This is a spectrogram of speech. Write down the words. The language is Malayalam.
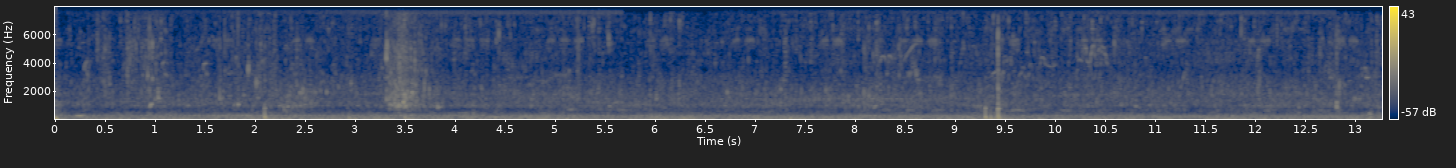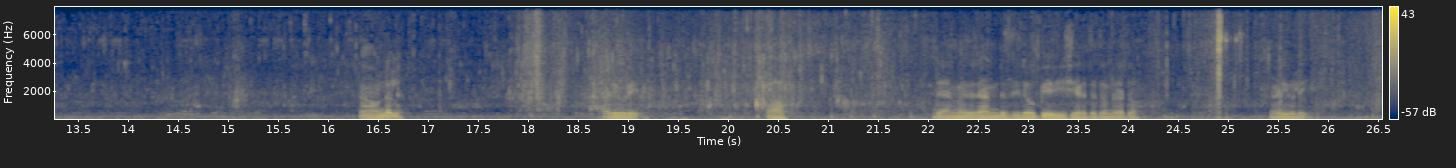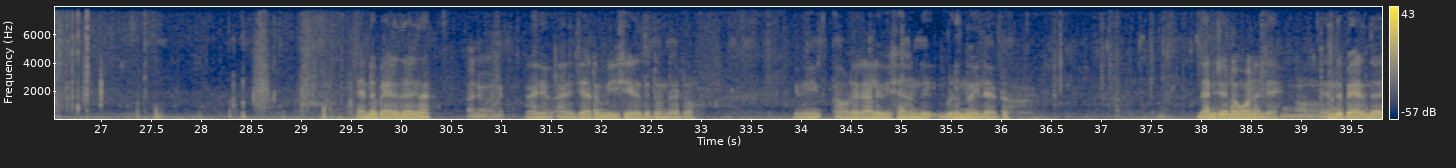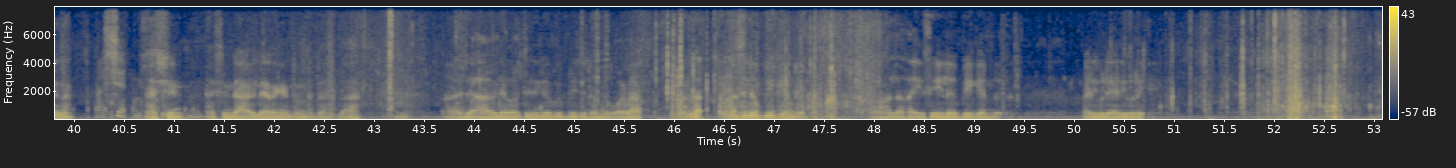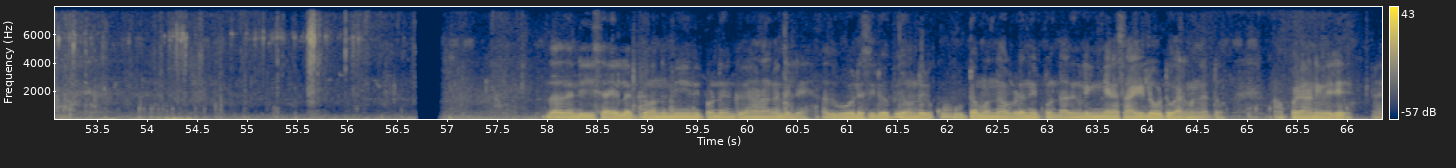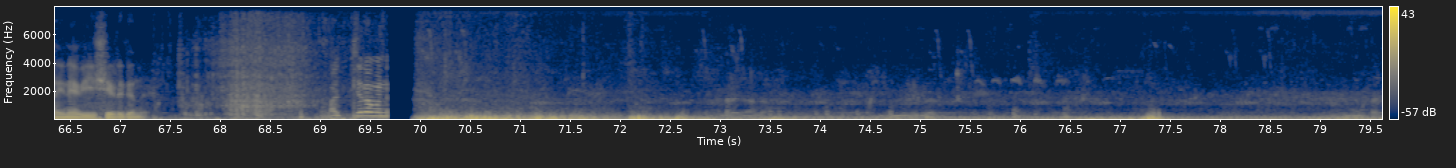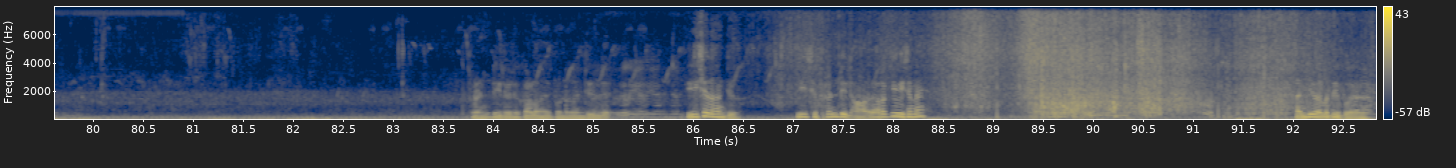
ആ ഉണ്ടല്ലോ. അടിപൊളി. ആ. രാമ രണ്ട് സിലോപ്പിയ വീശി എടുത്തിട്ടുണ്ട് കേട്ടോ. അടിപൊളി. എന്റെ പേരെന്തായിരുന്നു? അനു അനു. അനു. അനുചേട്ടൻ വീശി എടുത്തിട്ടുണ്ട് കേട്ടോ. ഇനി അവിടെ ഒരാൾ വീശാനുണ്ട്. ഇവിടുന്നും ഇല്ല കേട്ടോ. ധനുചേട്ടന്റെ മോനല്ലേ? എന്ത് പേരെന്തായിരുന്നു? അശ്വൻ. അശ്വിൻ. രാവിലെ ഇറങ്ങിയിട്ടുണ്ട് കേട്ടോ. രാവിലെ കുറച്ച് സിലോപ്പി പിടിച്ചിട്ടുണ്ട്. വെള്ള വെള്ള വെള്ള സിലോപ്പിയൊക്കെ ഉണ്ട് കേട്ടോ. നല്ല സൈസ് സിലോപ്പിയൊക്കെ ഉണ്ട്. അടിപൊളി അടിപൊളി. അതിന്റെ ഈ സൈഡിലൊക്കെ വന്ന് മീൻ നിൽപ്പുണ്ട് നിങ്ങൾക്ക് കാണാൻ കണ്ടില്ലേ? അതുപോലെ സിലോപ്പി കൊണ്ട് ഒരു കൂട്ടം വന്ന് അവിടെ നിൽപ്പുണ്ട് അത് നിങ്ങൾ ഇങ്ങനെ സൈഡിലോട്ട് വരണം കേട്ടോ. അപ്പോഴാണ് ഇവർ അതിനെ വീശിയെടുക്കുന്നത്. ഫ്രണ്ടിലൊരു കള നിൽപ്പുണ്ട് സഞ്ജുവിന്റെ. ഈശ്വര സഞ്ജു. വീശ് ഫ്രണ്ടിൽ. ആ ഇറക്കി വീശണേ. അഞ്ച് വെള്ളത്തിൽ പോയത്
